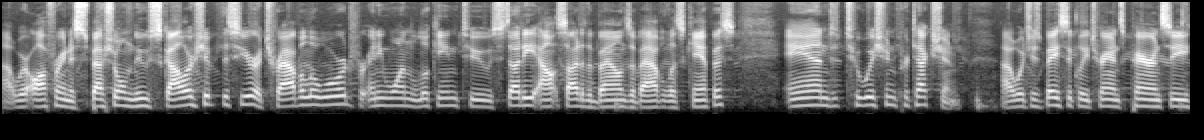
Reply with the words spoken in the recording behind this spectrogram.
Uh, we're offering a special new scholarship this year, a travel award for anyone looking to study outside of the bounds of Avila's campus, and tuition protection, uh, which is basically transparency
